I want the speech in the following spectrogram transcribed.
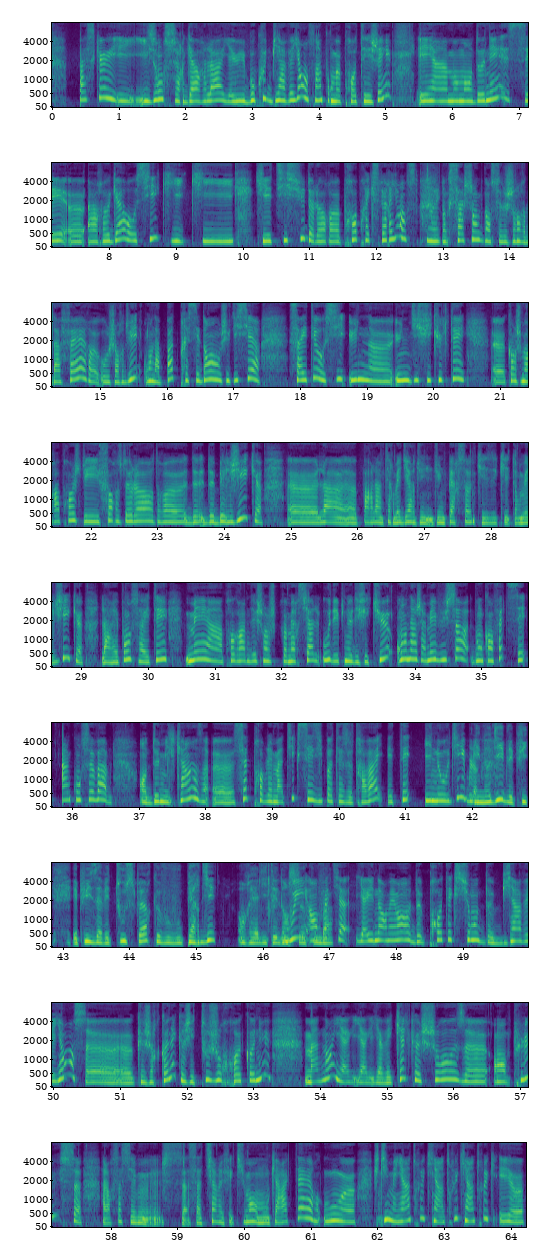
parce que ils ont ce regard-là. Il y a eu beaucoup de bienveillance hein, pour me protéger, et à un moment donné, c'est euh, un regard aussi qui qui qui est issu de leur euh, propre expérience. Donc, sachant que dans ce genre d'affaires euh, aujourd'hui, on n'a pas de précédent judiciaire, ça a été aussi une une difficulté quand je me rapproche des forces de l'ordre de, de, Belgique, là par l'intermédiaire d'une personne qui est, qui est en Belgique, la réponse a été mais un programme d'échange commercial ou des pneus défectueux, on n'a jamais vu ça. Donc en fait, c'est inconcevable. En 2015, euh, cette problématique, ces hypothèses de travail étaient inaudibles. Inaudibles. Et puis, et puis ils avaient tous peur que vous vous perdiez en réalité dans ce combat Oui, en fait, il y, a, énormément de protection, de bienveillance euh, que je reconnais, que j'ai toujours reconnu. Maintenant, il y, y, avait quelque chose euh, en plus. Alors ça, c'est ça, ça, tient effectivement à mon caractère où euh, je dis mais il y a un truc, il y a un truc, il y a un truc. Et euh,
